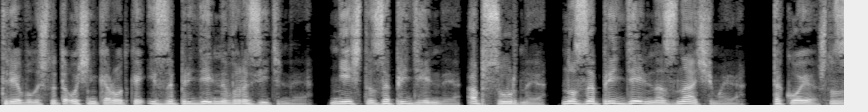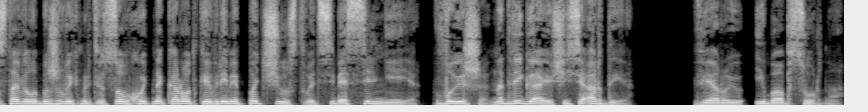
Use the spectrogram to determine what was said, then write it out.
Требовалось что-то очень короткое и запредельно выразительное. Нечто запредельное, абсурдное, но запредельно значимое. Такое, что заставило бы живых мертвецов хоть на короткое время почувствовать себя сильнее, выше надвигающейся орды. Верую, ибо абсурдно.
